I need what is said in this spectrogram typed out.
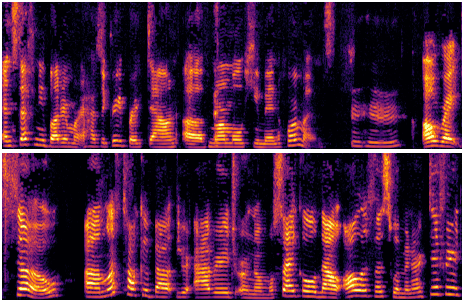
And Stephanie Buttermore has a great breakdown of normal human hormones. Mm-hmm. All right, so um, let's talk about your average or normal cycle. Now, all of us women are different,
